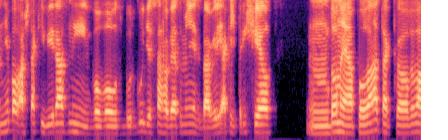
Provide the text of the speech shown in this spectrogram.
nebol až taký výrazný vo Wolfsburgu, kde sa ho viac menej zbavili a keď prišiel mm, do Neapola, tak eh, veľa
